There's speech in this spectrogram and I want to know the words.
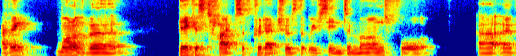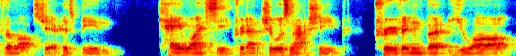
I think one of the biggest types of credentials that we've seen demand for uh, over the last year has been KYC credentials and actually proving that you are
